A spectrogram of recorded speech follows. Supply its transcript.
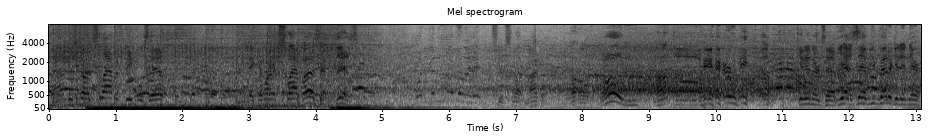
Time to start slapping people, Zeb. Hey, come on and slap us after this. Should slap Michael. Uh-oh. Oh! Uh-oh. Here we go. Get in there, Zeb. Yeah, Zeb, you better get in there.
